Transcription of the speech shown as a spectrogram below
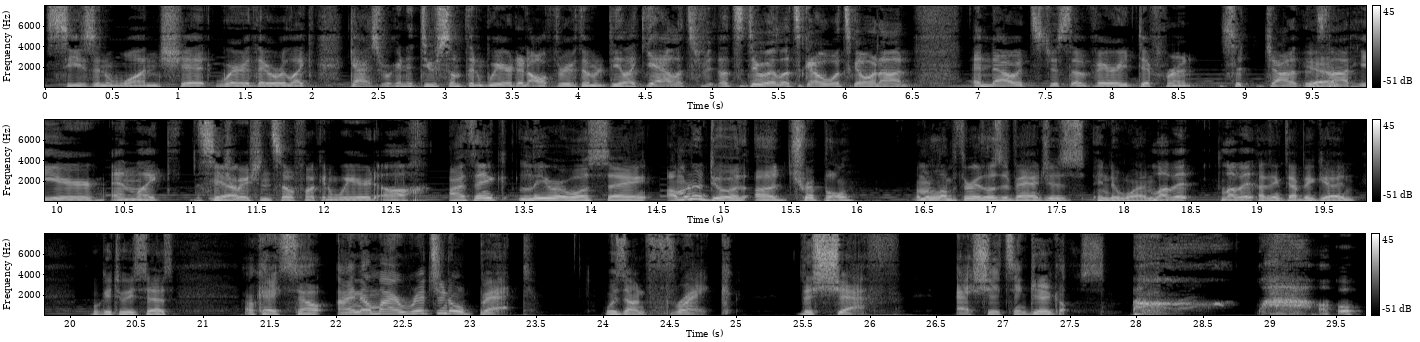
season one shit where they were like, guys, we're gonna do something weird, and all three of them would be like, yeah, let's let's do it, let's go, what's going on? And now it's just a very different. So Jonathan's Yeah. not here, and like the situation's so fucking weird. Ugh. I think Lyra will say, I'm going to do a, a triple. I'm going to lump three of those advantages into one. Love it, love it. I think that'd be good. We'll get to what he says. Okay, so I know my original bet was on Frank, the chef, at Shits and Giggles. Wow,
